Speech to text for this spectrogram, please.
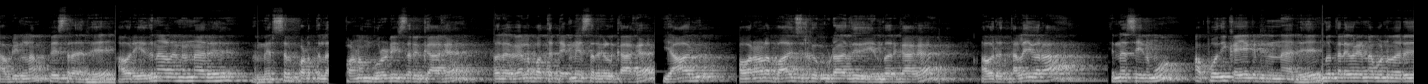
அப்படின்லாம் பேசுறாரு. அவர் எதனால நின்னாரு? மெர்சல் படத்துல பணம் புரொடியூசருக்காக அதில் வேலை பார்த்த டெக்னீஷியர்களுக்காக யார் அவரால் பாதிச்சிருக்க கூடாது என்பதற்காக அவர் தலைவராக என்ன செய்யணுமோ அப்போதைக்கு கையை கட்டி நின்னாரு. உங்கள் தலைவர் என்ன பண்ணுவார்?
